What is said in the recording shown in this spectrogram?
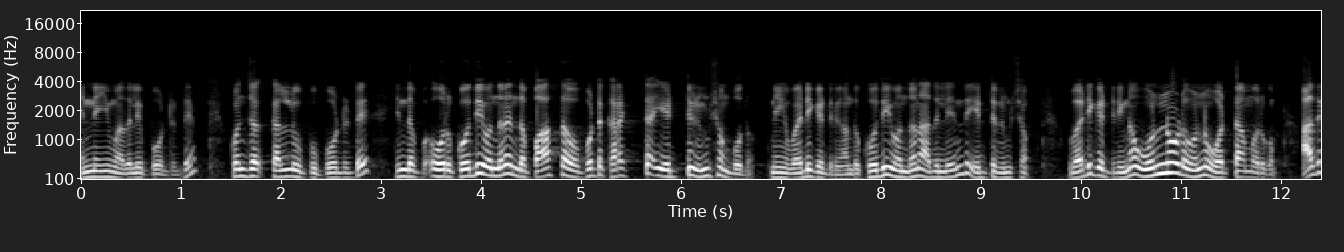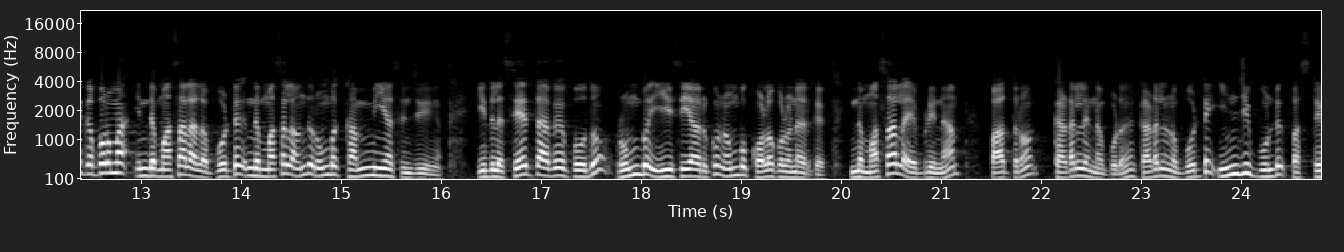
எண்ணெயும் அதிலே போட்டுட்டு கொஞ்சம் கல் உப்பு போட்டுட்டு இந்த ஒரு கொதி வந்தோன்னா இந்த பாஸ்தாவை போட்டு கரெக்டாக எட்டு நிமிஷம் போதும். நீங்கள் வடிகட்டுறீங்க அந்த கொதி வந்தோன்னா அதுலேருந்து எட்டு நிமிஷம். வடிகட்டினீங்கன்னா ஒன்னோட ஒன்று ஒட்டாமல் இருக்கும். அதுக்கப்புறமா இந்த மசாலாவில் போட்டு இந்த மசாலா வந்து ரொம்ப கம்மியாக செஞ்சுக்கோங்க. இதில் சேர்த்தாவே போதும். ரொம்ப ஈஸியாக இருக்கும். ரொம்ப கொல கொலனாக இருக்குது இந்த மசாலா மசாலா எப்படின்னா பாத்திரம் கடல் எண்ணெய் போடுங்க. கடல் எண்ணெய் போட்டு இஞ்சி பூண்டு ஃபர்ஸ்டே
